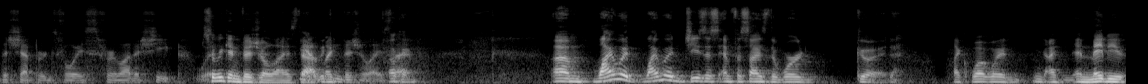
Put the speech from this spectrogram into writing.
the shepherd's voice for a lot of sheep would, So we can visualize that. yeah we like, can visualize okay. that Um, why would why would Jesus emphasize the word good? Like what would I, and maybe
